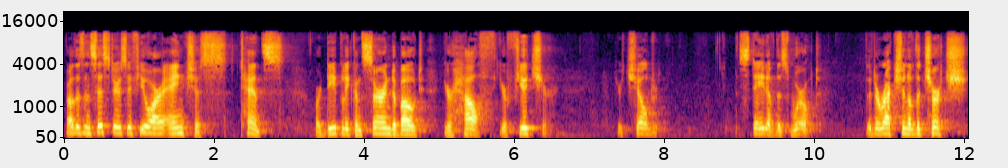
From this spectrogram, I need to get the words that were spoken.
Brothers and sisters, if you are anxious, tense, or deeply concerned about your health, your future, your children, the state of this world, the direction of the church,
